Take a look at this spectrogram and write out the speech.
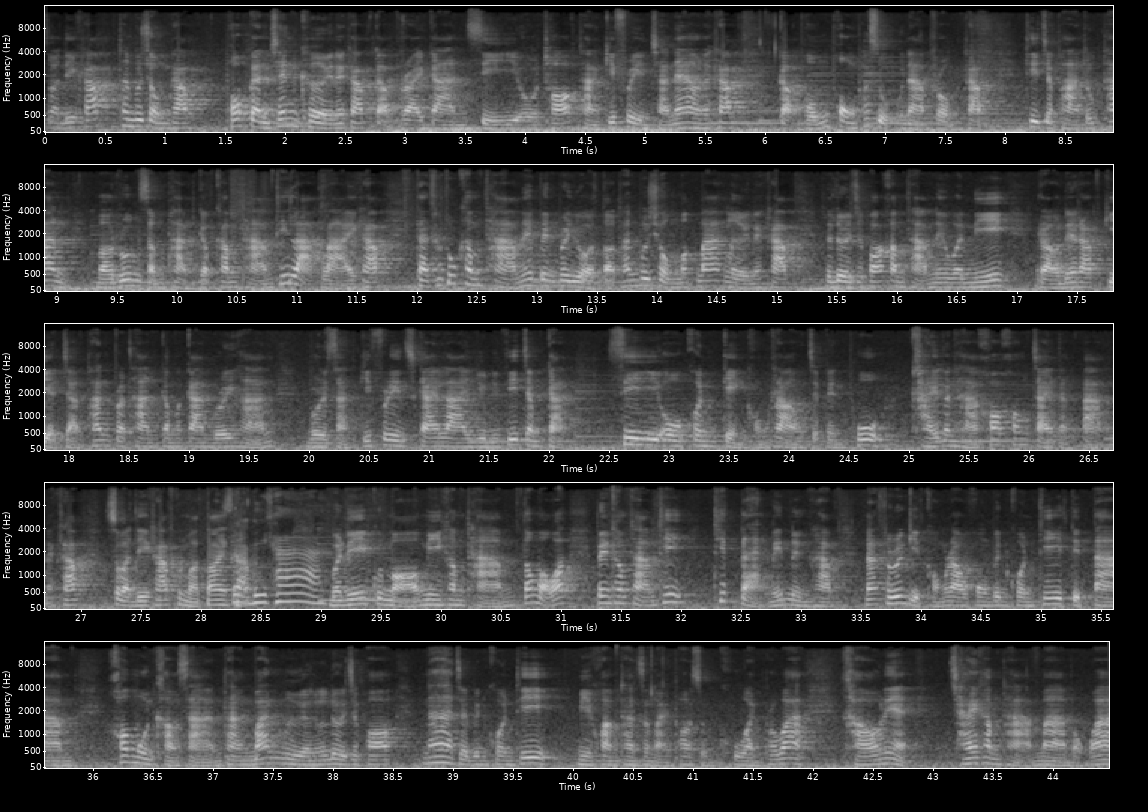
สวัสดีครับ ท่านผู้ชมครับ พบกันเช่นเคยนะครับ กับรายการ CEO Talk ทาง g i f r i n Channel นะครับ กับผมพงพสุอุณาพรมครับ ที่จะพาทุกท่านมาร่วมสัมผัสกับคำถามที่หลากหลายครับ แต่ทุกๆคำถามเนี่ยเป็นประโยชน์ต่อท่านผู้ชมมาก ๆ เลยนะครับ และโดยเฉพาะคำถามในวันนี้ เราได้รับเกียรติจากท่านประธานกรรมการบริหาร บริษัท g i f r i n Skyline Unity จำกัด CEO คนเก่งของเราจะเป็นผู้ไขปัญหาข้อข้องใจต่างๆนะครับ สวัสดีครับคุณหมอต้อยสครัวับสดีค่ะ วันนี้คุณหมอมีคำถาม ต้องบอกว่าเป็นคำถามที่ที่แปลกนิดนึงครับ นักธุรกิจของเราคงเป็นคนที่ติดตามข้อมูลข่าวสารทางบ้านเมือง และโดยเฉพาะน่าจะเป็นคนที่มีความทันสมัยพอสมควร เพราะว่าเขาเนี่ยใช้คำถามมาบอกว่า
